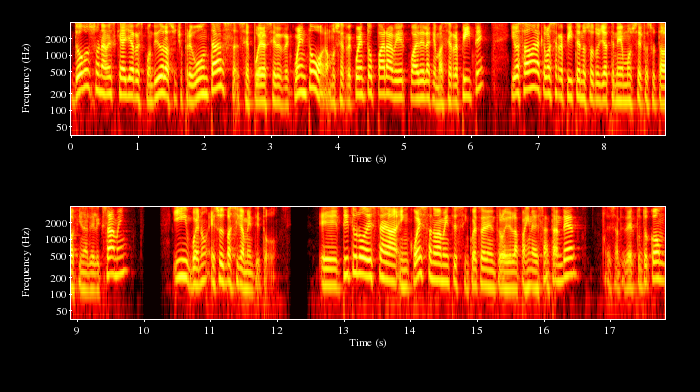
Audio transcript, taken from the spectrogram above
Dos, una vez que haya respondido las ocho preguntas, se puede hacer el recuento o hagamos el recuento para ver cuál es la que más se repite. Y basado en la que más se repite, nosotros ya tenemos el resultado final del examen. Y bueno, eso es básicamente todo. El título de esta encuesta nuevamente se encuentra dentro de la página de Santander, de santander.com.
